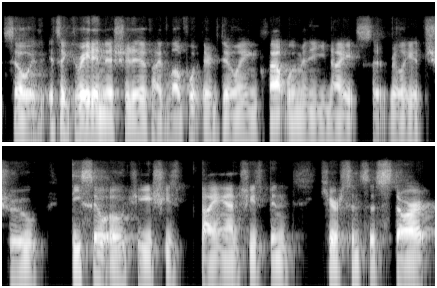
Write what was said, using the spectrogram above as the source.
So it, it's a great initiative. I love what they're doing. Clout Women Unites, really a true DeSo OG. She's Diane. She's been here since the start,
